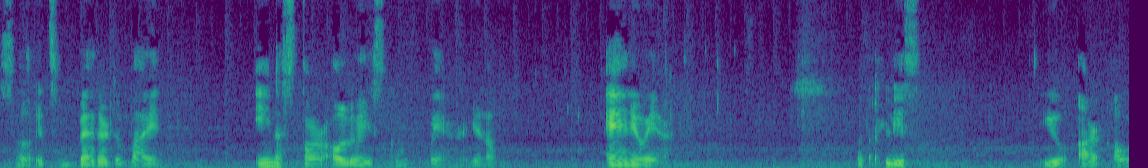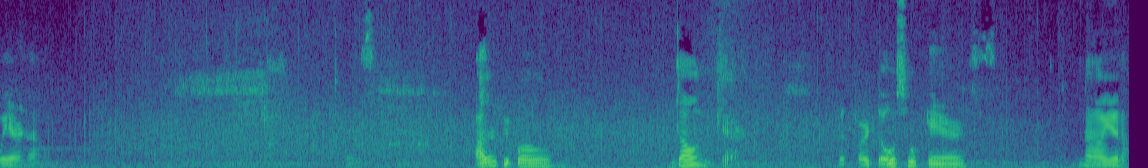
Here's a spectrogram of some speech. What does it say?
So it's better to buy in a store always compare you know anywhere. But at least you are aware now Yes. Other people don't care but for those who cares now you know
